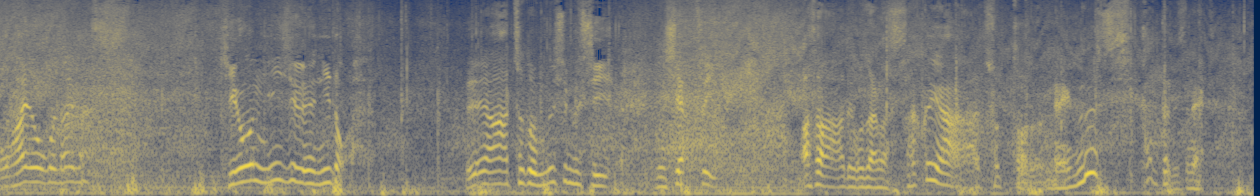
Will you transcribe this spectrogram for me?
おはようございます。気温22度。いやーちょっとムシムシ蒸し暑い朝でございます。昨夜ちょっと寝苦しかったですね。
